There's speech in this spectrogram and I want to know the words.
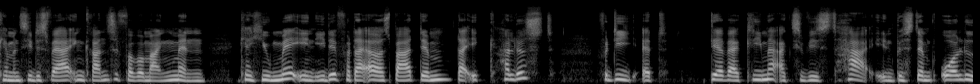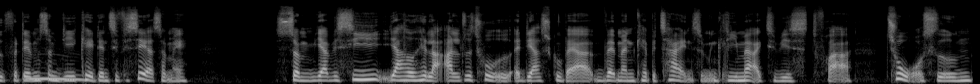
kan man sige, desværre en grænse for, hvor mange man kan hive med ind i det, for der er også bare dem, der ikke har lyst. Fordi at det at være klimaaktivist har en bestemt ordlyd for dem, mm. som de ikke kan identificere sig med. Som jeg vil sige, jeg havde heller aldrig troet, at jeg skulle være, hvad man kan betegne som en klimaaktivist fra to år siden.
